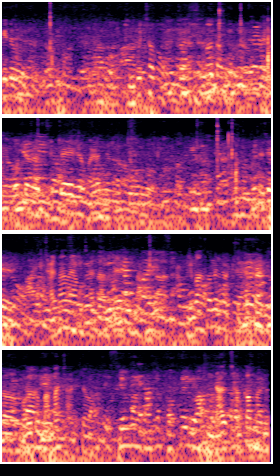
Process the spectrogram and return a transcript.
거기도 중부차가 엄청 심하다고 그것 때문에 주택에 관련된 것도 되게 잘 사는 사람 잘 사는데 일반 서민들 주택 살기가 거기도 만만치 않죠. 나도 잠깐만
